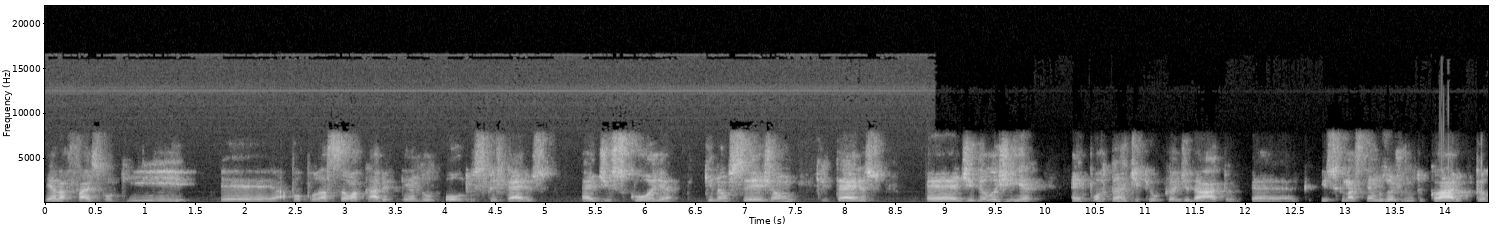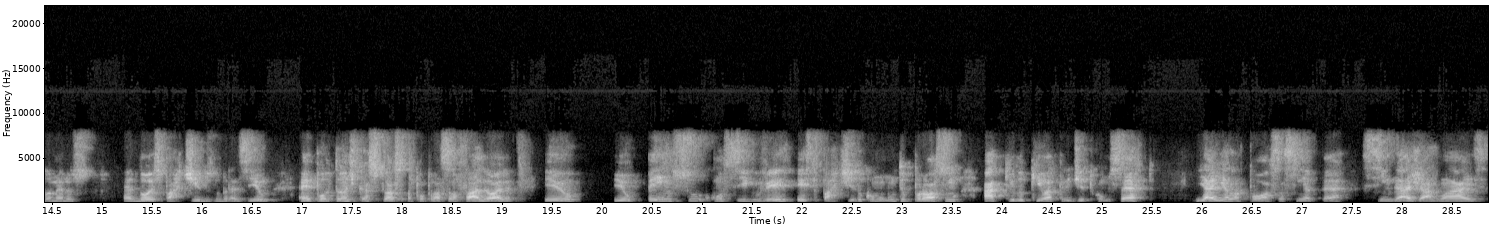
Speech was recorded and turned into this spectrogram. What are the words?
ela faz com que é, a população acabe tendo outros critérios é, de escolha que não sejam critérios é, de ideologia. É importante que o candidato, é, isso que nós temos hoje muito claro, com pelo menos é, dois partidos no Brasil, é importante que a, situação, a população fale: olha, eu eu penso, consigo ver esse partido como muito próximo àquilo que eu acredito como certo. E aí ela possa, assim, até se engajar mais,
